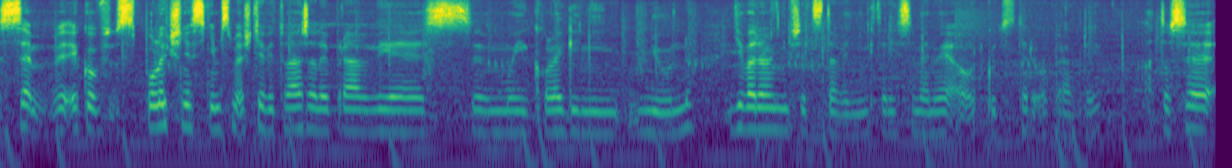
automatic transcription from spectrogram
jsem, jako společně s tím jsme ještě vytvářeli právě s mojí kolegyní Njun divadelní představení, který se jmenuje A odkud jste opravdy. A to se,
